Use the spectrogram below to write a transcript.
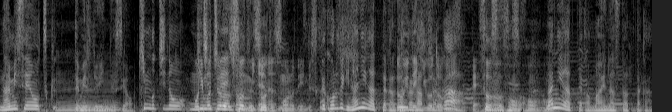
波線を作ええってみるといいんですよ。気持ちのモ気持ちのチベーションみたいなそうですものでいいんですか？でこの時何があったから高かったか。そうそうそう何があったかマイナスだったか。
